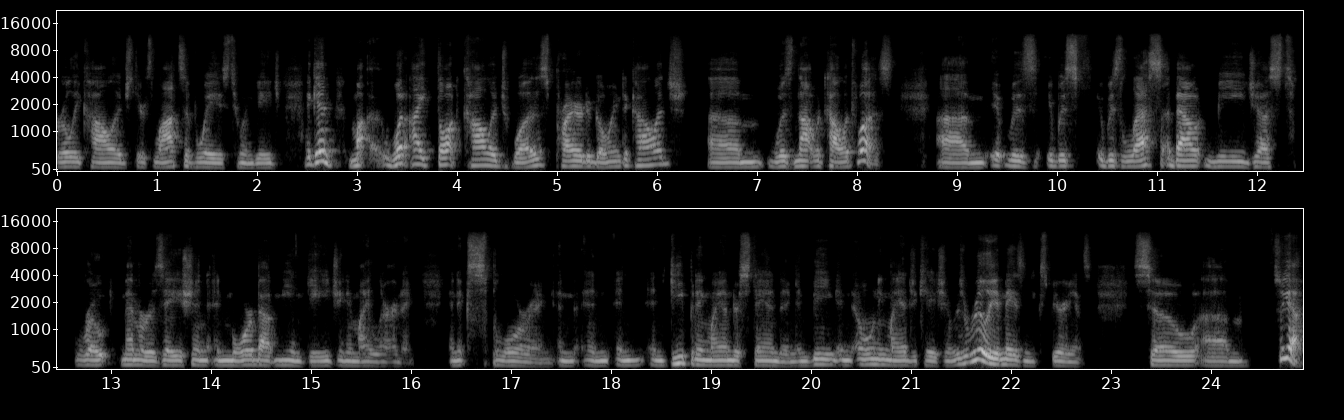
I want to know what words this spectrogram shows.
early college. There's lots of ways to engage. Again my, what i thought college was prior to going to college um, was not what college was. Um, it was it was it was less about me just rote memorization and more about me engaging in my learning and exploring and, and, and, and deepening my understanding and being and owning my education. It was a really amazing experience. So, um, so yeah,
